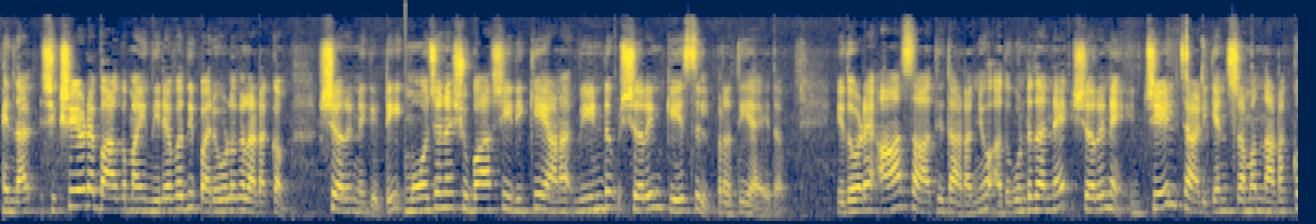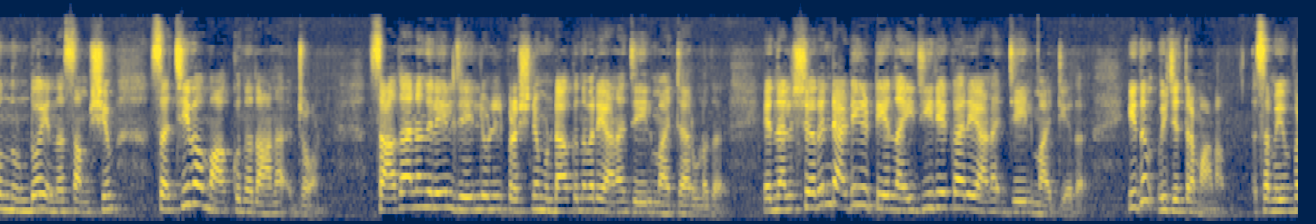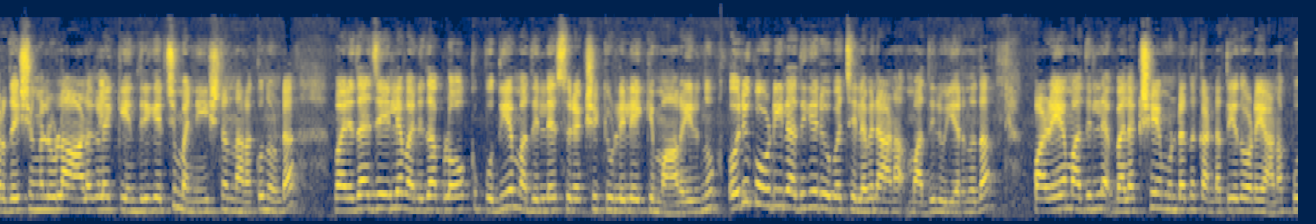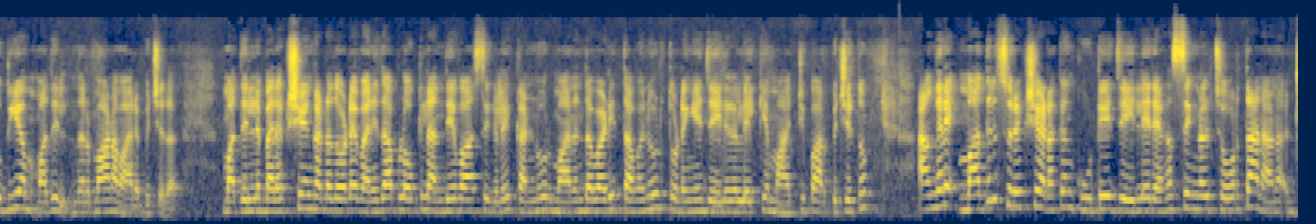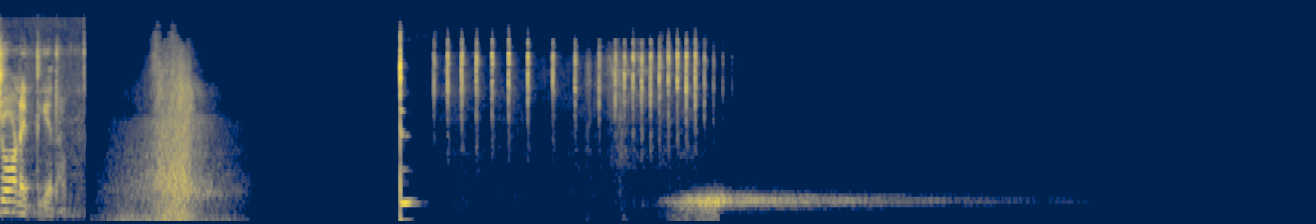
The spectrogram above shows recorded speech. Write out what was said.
എന്നാൽ ശിക്ഷയുടെ ഭാഗമായി നിരവധി പരോളുകൾ അടക്കം ഷെറിന് കിട്ടി. മോചന ശുപാർശ ഇരിക്കെയാണ് വീണ്ടും ഷെറിൻ കേസിൽ പ്രതിയായത്. ഇതോടെ ആ സാധ്യത അടഞ്ഞു. അതുകൊണ്ട് തന്നെ ഷെറിനെ ജയിൽ ചാടിക്കാൻ ശ്രമം നടക്കുന്നുണ്ടോ എന്ന സംശയം സജീവമാക്കുന്നതാണ് ഡ്രോൺ. സാധാരണ നിലയിൽ ജയിലിനുള്ളിൽ പ്രശ്നമുണ്ടാക്കുന്നവരെയാണ് ജയിൽ മാറ്റാറുള്ളത്. എന്നാൽ ഷെറിന്റെ അടി കിട്ടിയ നൈജീരിയക്കാരെയാണ് ജയിൽ മാറ്റിയത്. ഇതും വിചിത്രമാണ്. സമീപ പ്രദേശങ്ങളിലുള്ള ആളുകളെ കേന്ദ്രീകരിച്ചും അന്വേഷണം നടക്കുന്നുണ്ട്. വനിതാ ജയിലിലെ വനിതാ ബ്ലോക്ക് പുതിയ മതിലിലെ സുരക്ഷയ്ക്കുള്ളിലേക്ക് മാറിയിരുന്നു. ഒരു കോടിയിലധികം രൂപ ചിലവിലാണ് മതിൽ ഉയർന്നത്. പഴയ മതിലിന് ബലക്ഷയമുണ്ടെന്ന് കണ്ടെത്തിയതോടെയാണ് പുതിയ മതിൽ നിർമ്മാണം ആരംഭിച്ചത്. മതിലിന് ബലക്ഷയം കണ്ടതോടെ വനിതാ ബ്ലോക്കിൽ അന്തേവാസികളെ കണ്ണൂർ മാനന്തവാടി തവനൂർ തുടങ്ങിയ ജയിലുകളിലേക്ക് മാറ്റി പാർപ്പിച്ചിരുന്നു അങ്ങനെ മതിൽ സുരക്ഷയടക്കം കൂട്ടിയ ജയിലിലെ രഹസ്യങ്ങൾ ചോർത്താനാണ് ഡ്രോൺ എത്തിയത്.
